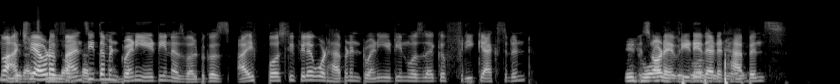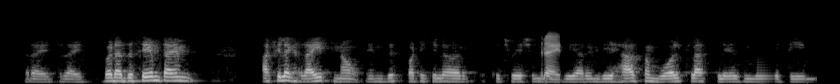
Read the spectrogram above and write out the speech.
No, actually, I would have fancied them in 2018 as well because I personally feel like what happened in 2018 was like a freak accident. It It's not was- every day was, that it was. happens. Right, right. But at the same time, I feel like right now in this particular situation that we are in, we have some world class players in the team,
